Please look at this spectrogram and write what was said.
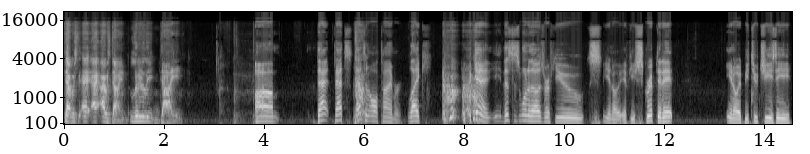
that was I, I was dying, literally dying. Um, that that's that's an all timer. Like again, this is one of those where if you you know if you scripted it, you know it'd be too cheesy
